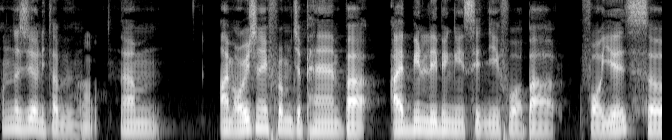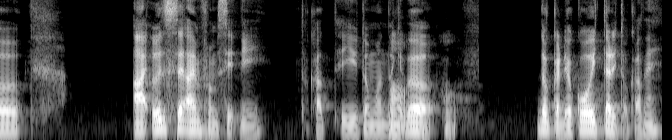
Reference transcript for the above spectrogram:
同じように多分、うん um, I'm originally from Japan, but I've been living in Sydney for about four years, so I would say I'm from Sydney とかって言うと思うんだけど、どっか旅行行ったりとかね、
